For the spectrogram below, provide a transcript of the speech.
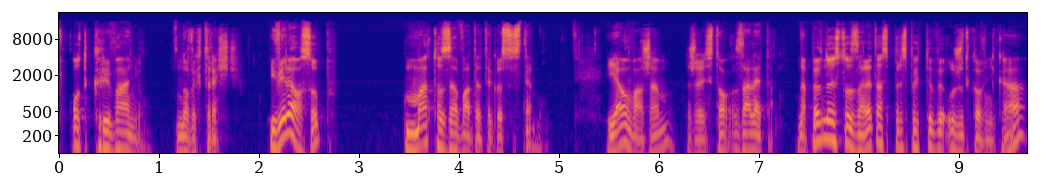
w odkrywaniu nowych treści. I wiele osób ma to za wadę tego systemu. Ja uważam, że jest to zaleta. Na pewno jest to zaleta z perspektywy użytkownika,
